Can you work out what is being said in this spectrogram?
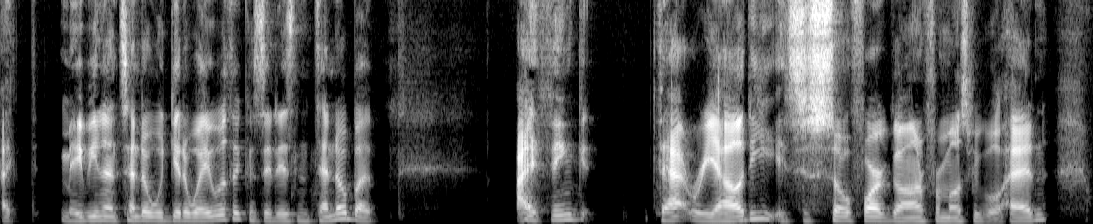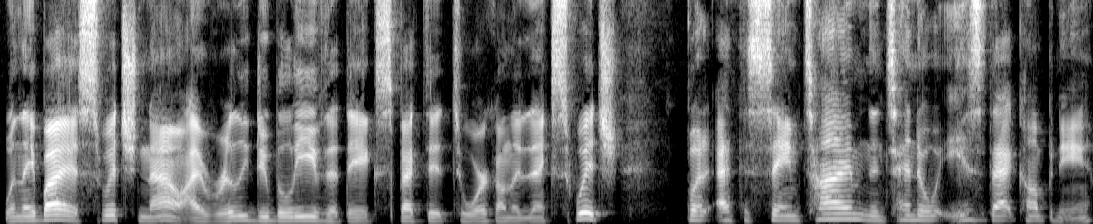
I maybe Nintendo would get away with it because it is Nintendo, but I think that reality is just so far gone from most people's head. When they buy a Switch now, I really do believe that they expect it to work on the next Switch. But at the same time, Nintendo is that company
